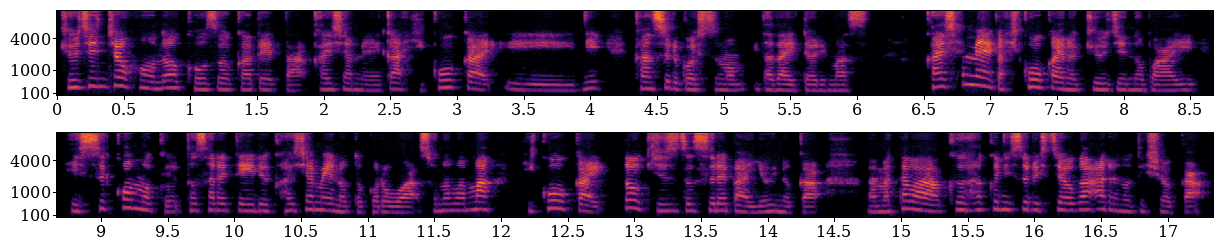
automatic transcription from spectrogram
求人情報の構造化データ、会社名が非公開に関するご質問いただいております。会社名が非公開の求人の場合、必須項目とされている会社名のところは、そのまま非公開と記述すればよいのか、または空白にする必要があるのでしょうか。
